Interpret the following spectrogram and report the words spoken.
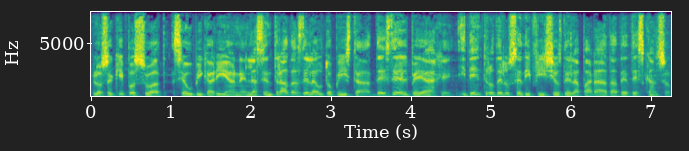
Los equipos SWAT se ubicarían en las entradas de la autopista, desde el peaje y dentro de los edificios de la parada de descanso.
